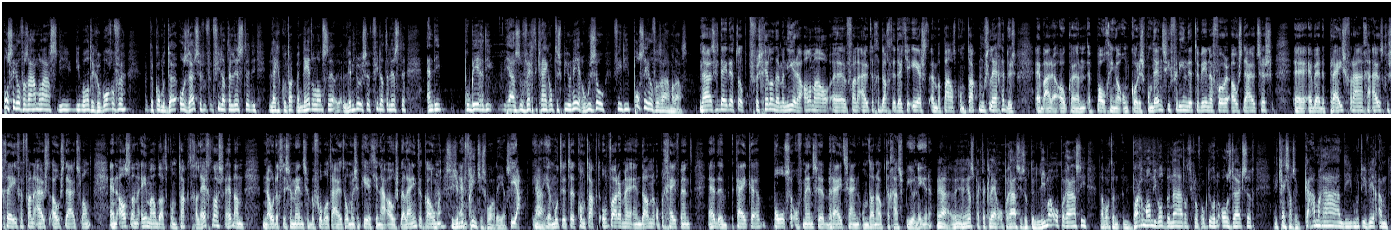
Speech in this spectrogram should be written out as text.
Postzegelverzamelaars die, die worden geworven. Er komen Du- Oost-Duitse filatelisten, die leggen contact met Nederlandse, Limburgse filatelisten. En die proberen die ja, zo ver te krijgen om te spioneren. Hoezo via die postzegelverzamelaars? Nou, ze deden het op verschillende manieren. Allemaal eh, vanuit de gedachte dat je eerst een bepaald contact moest leggen. Dus er waren ook eh, pogingen om correspondentievrienden te winnen voor Oost-Duitsers. Eh, er werden prijsvragen uitgeschreven vanuit Oost-Duitsland. En als dan eenmaal dat contact gelegd was, hè, dan nodigden ze mensen bijvoorbeeld uit om eens een keertje naar Oost-Berlijn te komen. Dus je En- moet vriendjes worden eerst. ja, ja, Ja. je moet het eh, contact opwarmen en dan op een gegeven moment hè, kijken, polsen of mensen bereid zijn om dan ook te gaan spioneren. Ja, een heel spectaculaire operatie is ook de Lima-operatie. Daar wordt een, een barman die wordt benaderd, ik geloof ook door een Oost-Duitser. En die krijgt zelfs een camera en die moet hij weer aan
